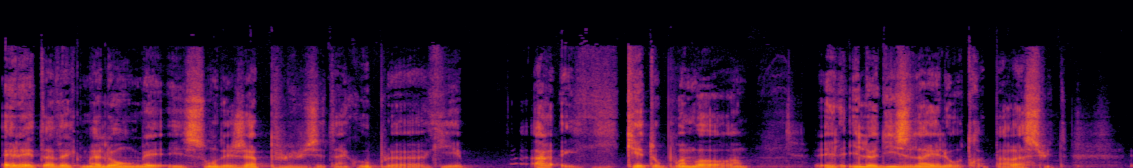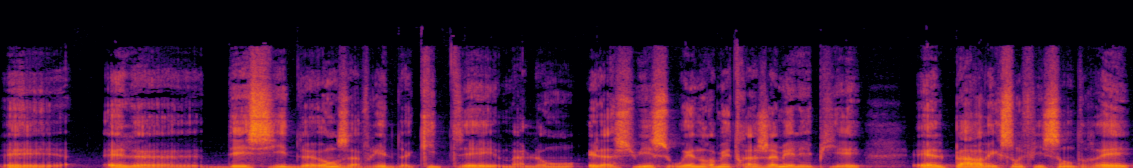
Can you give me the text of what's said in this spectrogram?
Elle est avec Malon, mais ils sont déjà plus. C'est un couple euh, qui est, qui est au point mort. hein. Ils le disent l'un et l'autre par la suite. Et elle euh, décide le 11 avril de quitter Malon et la Suisse, où elle ne remettra jamais les pieds. Et elle part avec son fils André,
